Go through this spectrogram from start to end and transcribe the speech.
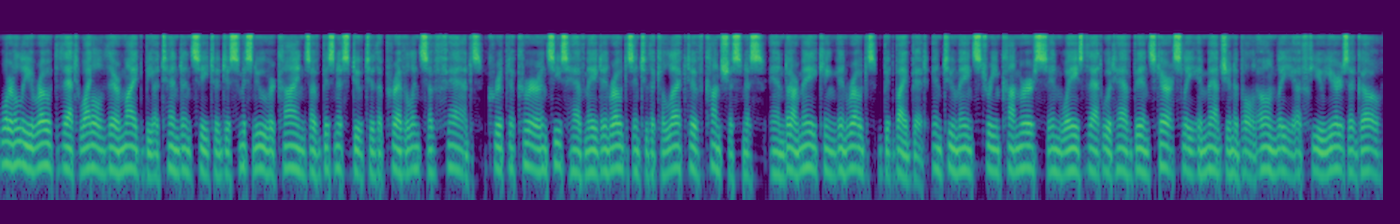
Worley wrote that while there might be a tendency to dismiss newer kinds of business due to the prevalence of fads, cryptocurrencies have made inroads into the collective consciousness and are making inroads bit by bit into mainstream commerce in ways that would have been scarcely imaginable only a few years ago.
